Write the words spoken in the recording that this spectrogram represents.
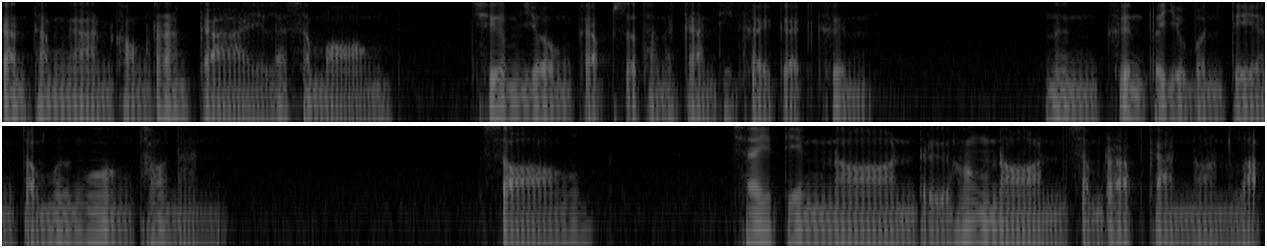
การทำงานของร่างกายและสมอง เชื่อมโยงกับสถานการณ์ที่เคยเกิดขึ้นหนึ่งขึ้นไปอยู่บนเตียงต่อมือง่วงเท่านั้น 2. ใช้เตียงนอนหรือห้องนอนสำหรับการนอนหลับ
